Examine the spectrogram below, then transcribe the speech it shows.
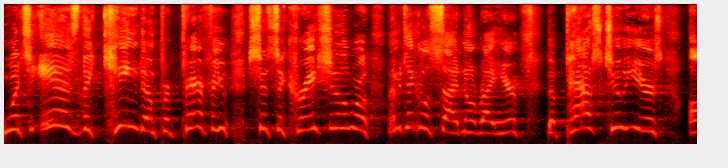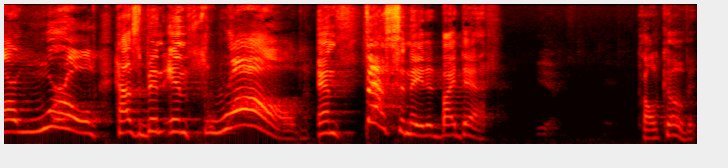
which is the kingdom prepared for you since the creation of the world. Let me take a little side note right here. The past two years, our world has been enthralled and fascinated by death, called COVID.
